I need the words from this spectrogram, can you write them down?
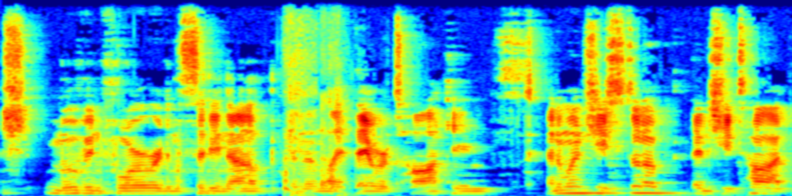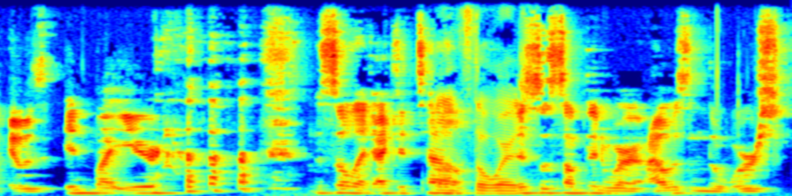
sh- moving forward and sitting up and then like they were talking and when she stood up and she taught it was in my ear so like i could tell That's the worst. this was something where i was in the worst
